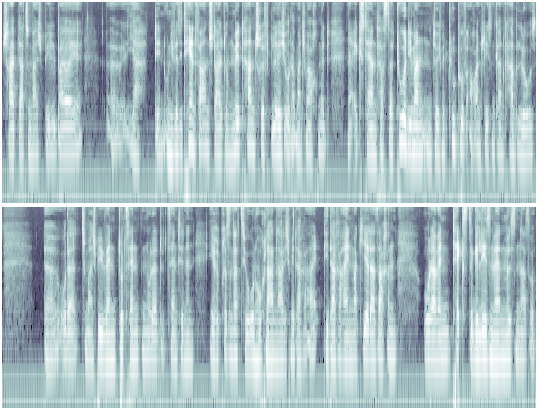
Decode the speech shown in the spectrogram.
schreibt da zum Beispiel bei äh, ja, den universitären Veranstaltungen mit handschriftlich oder manchmal auch mit einer externen Tastatur, die man natürlich mit Bluetooth auch anschließen kann, kabellos. Äh, oder zum Beispiel, wenn Dozenten oder Dozentinnen ihre Präsentation hochladen, lade ich mir da rein, die da rein, markiere da Sachen. Oder wenn Texte gelesen werden müssen, also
